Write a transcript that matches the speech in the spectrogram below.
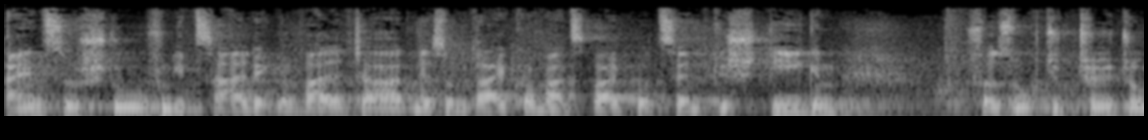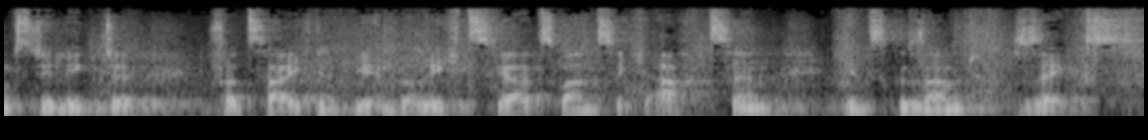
einzustufen. Die Zahl der Gewalttaten ist um 3,2 Prozent gestiegen versuchte Tötungsdelikte verzeichnen wir im Berichtsjahr 2018 insgesamt sechs.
